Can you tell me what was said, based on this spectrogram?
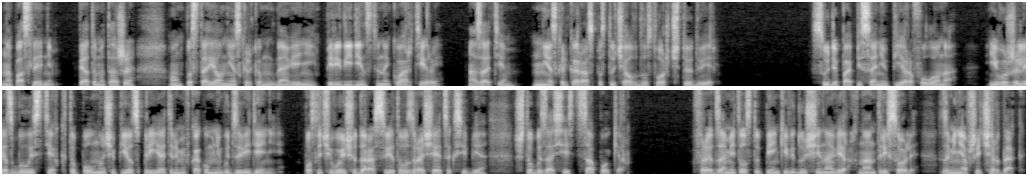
На последнем, пятом этаже, он постоял несколько мгновений перед единственной квартирой, а затем несколько раз постучал в двустворчатую дверь. Судя по описанию Пьера Фулона, его жилец был из тех, кто полночи пьет с приятелями в каком-нибудь заведении, после чего еще до рассвета возвращается к себе, чтобы засесть за покер. Фред заметил ступеньки, ведущие наверх, на антресоле, заменявшие чердак,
